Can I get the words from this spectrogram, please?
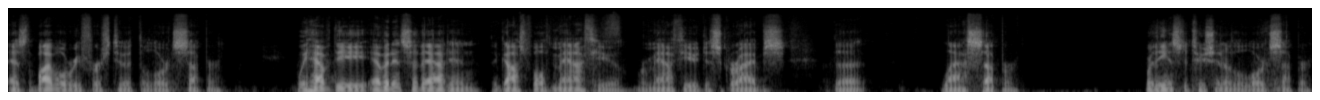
as the Bible refers to it, the Lord's Supper. We have the evidence of that in the Gospel of Matthew, where Matthew describes the Last Supper, or the institution of the Lord's Supper.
